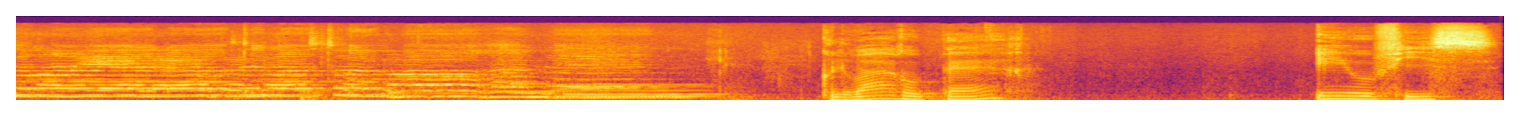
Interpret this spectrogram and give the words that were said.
maintenant et à l'heure de notre mort. Amen. Gloire au Père, et au Fils,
